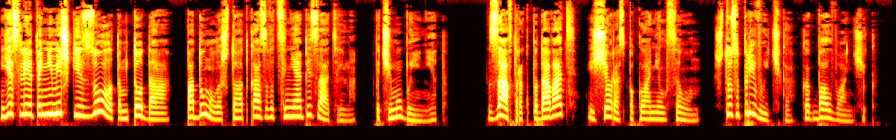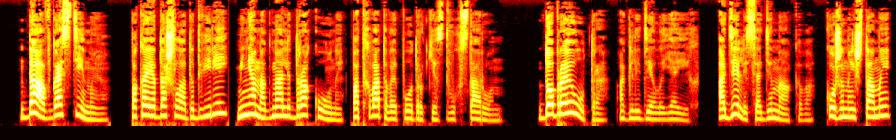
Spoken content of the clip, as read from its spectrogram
Если это не мешки с золотом, то да. Подумала, что отказываться не обязательно. Почему бы и нет? Завтрак подавать? Еще раз поклонился он. Что за привычка, как болванчик? Да, в гостиную. Пока я дошла до дверей, меня нагнали драконы, подхватывая под руки с двух сторон. «Доброе утро!» — оглядела я их. Оделись одинаково. Кожаные штаны,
